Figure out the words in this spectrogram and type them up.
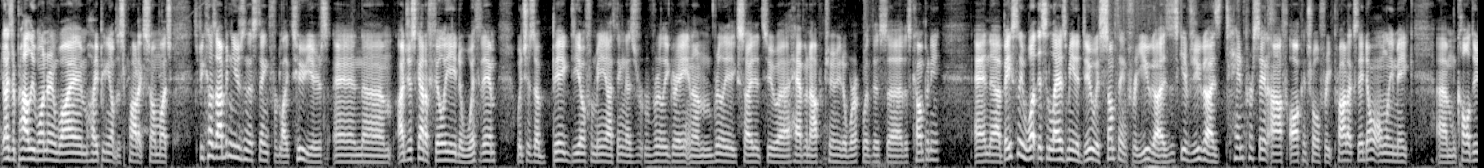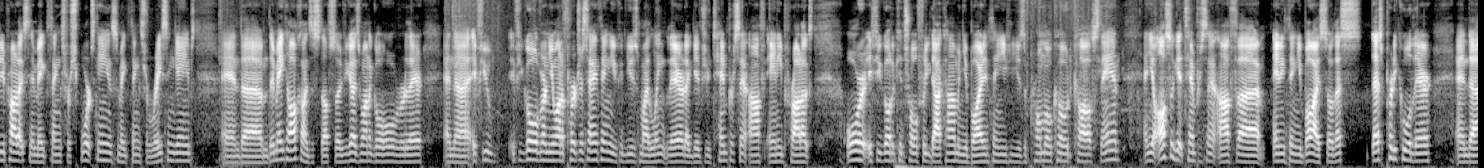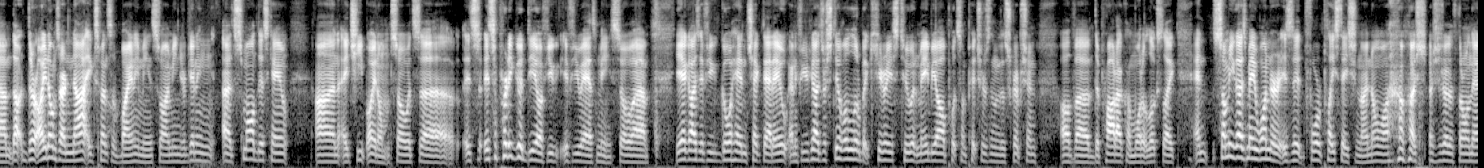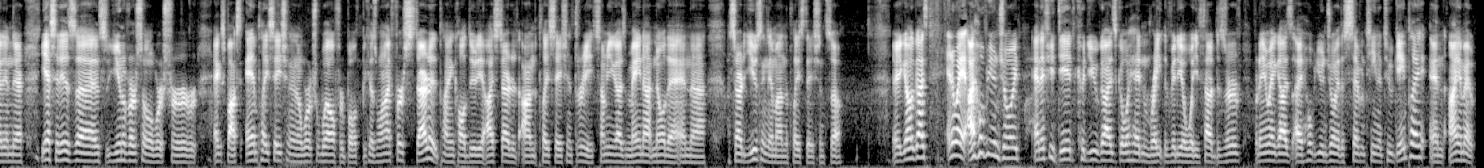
You guys are probably wondering why I'm hyping up this product so much. It's because I've been using this thing for like two years, and um, I just got affiliated with them, which is a big deal for me. I think that's really great, and I'm really excited to uh, have an opportunity to work with this uh, this company. And uh, basically, what this allows me to do is something for you guys. This gives you guys 10% off all KontrolFreek products. They don't only make um, Call of Duty products, they make things for sports games, they make things for racing games, and um, they make all kinds of stuff. So if you guys want to go over there, and uh, if you if you go over and you want to purchase anything, you could use my link there that gives you 10% off any products. Or if you go to kontrolfreek.com and you buy anything, you can use the promo code Kyle Stan, and you'll also get 10% off uh, anything you buy. So that's that's pretty cool there. And um, th their items are not expensive by any means. So I mean, you're getting a small discount on a cheap item. So it's a uh, it's it's a pretty good deal if you if you ask me. So uh, yeah, guys, if you go ahead and check that out, and if you guys are still a little bit curious to it, maybe I'll put some pictures in the description of uh, the product and what it looks like. And some of you guys may wonder, is it for PlayStation? I know I, should have thrown that in there. Yes, it is. Uh, it's universal. It works for Xbox and PlayStation, and it works well for both. Because when I first started playing Call of Duty, I started on the PlayStation 3. Some of you guys may not know that, and uh, I started using them on the PlayStation. So there you go, guys. Anyway, I hope you enjoyed, and if you did, could you guys go ahead and rate the video what you thought it deserved. But anyway, guys, I hope you enjoy the 17 2 gameplay, and I am out.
